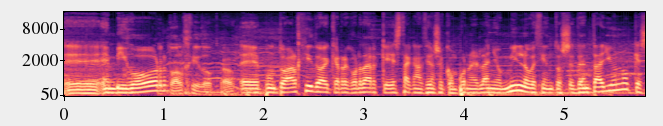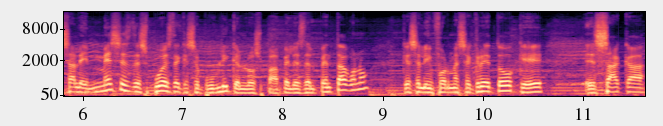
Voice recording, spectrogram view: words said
eh, en vigor. Punto álgido, claro. Eh, punto álgido, hay que recordar que esta canción se compone en el año 1971, que sale meses después de que se publiquen los papeles del Pentágono, que es el informe secreto que eh, saca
